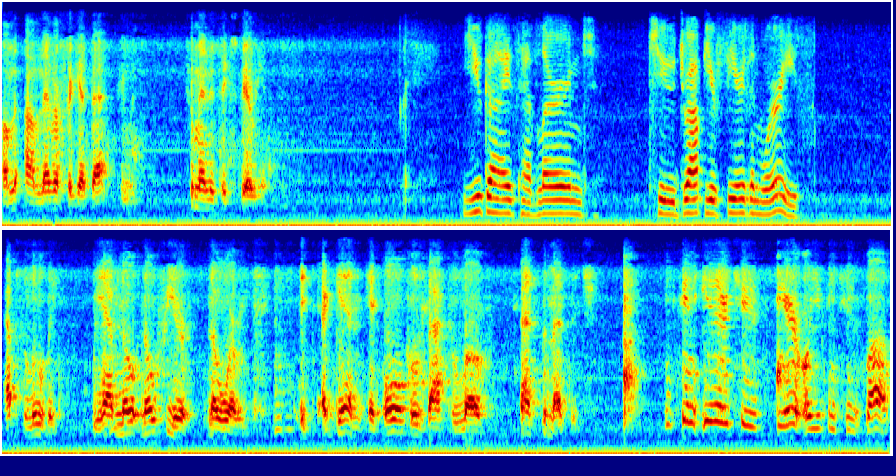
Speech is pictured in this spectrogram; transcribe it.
I'll, I'll never forget that. It was a tremendous experience you guys have learned to drop your fears and worries. Absolutely. We have no no fear, no worry. It, again, it all goes back to love. That's the message. You can either choose fear or you can choose love.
